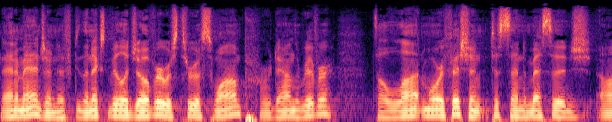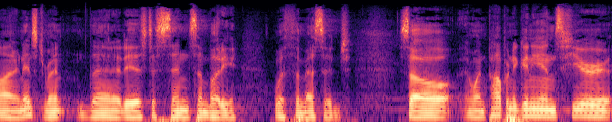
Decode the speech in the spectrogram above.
And imagine if the next village over was through a swamp or down the river, it's a lot more efficient to send a message on an instrument than it is to send somebody with the message. So when Papua New Guineans hear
